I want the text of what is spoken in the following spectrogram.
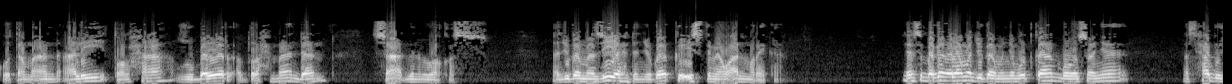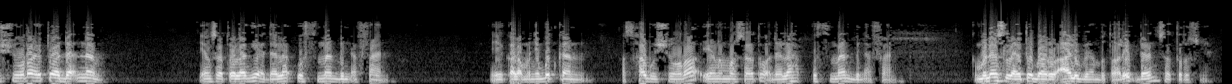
keutamaan Ali, Talha, Zubair, Abdurrahman dan Sa'ad bin Abi Waqqas. Dan juga maziyah dan juga keistimewaan mereka. Dan sebagian ulama juga menyebutkan bahwasanya Ashabus Syura itu ada enam. Yang satu lagi adalah Uthman bin Affan. Ya, kalau menyebutkan Ashabus Syura, yang nomor satu adalah Uthman bin Affan. Kemudian setelah itu baru Ali bin Abu Thalib dan seterusnya.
